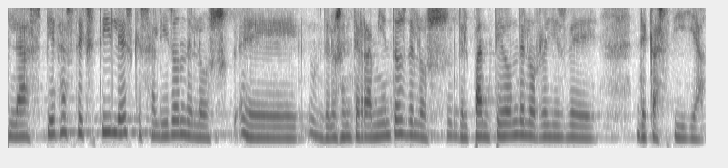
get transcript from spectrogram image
las piezas textiles que salieron de los, eh, de los enterramientos del Panteón de los Reyes de, Castilla.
